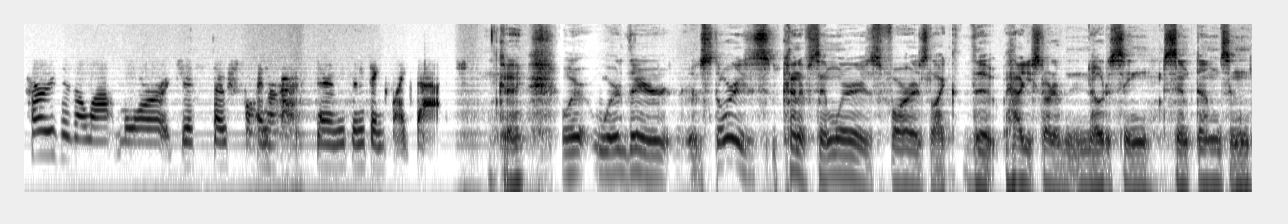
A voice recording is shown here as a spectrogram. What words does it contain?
Hers is a lot more just social interactions and things like that. Okay. Were were there stories kind of similar as far as like the how you started noticing symptoms and,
